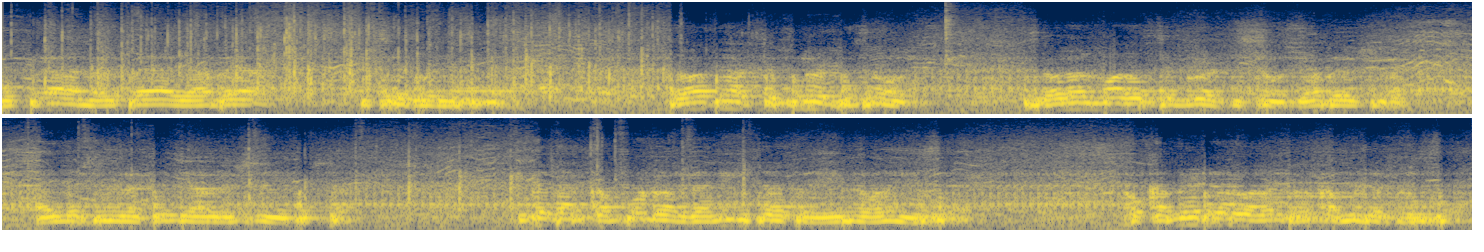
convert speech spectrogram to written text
ముప్పై నలభై యాభై ఇచ్చే ప్రదేశం తర్వాత టెంపుల్ కట్టిస్తున్నాం సోలార్ మాధవ్ టెంపుల్ కట్టిస్తున్నాం యాభై లక్షలు. ఐదు లక్షలు కట్టింది యాభై లక్షలు చేపిస్తాం ఇంకా దాని కంపౌండ్ వాళ్ళు కానీ ఇతర ఏమి కావాలని చేస్తారు ఒక కమ్యూనిటీ వాళ్ళంటే ఒక కమ్యూనిటీ పిలుస్తారు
